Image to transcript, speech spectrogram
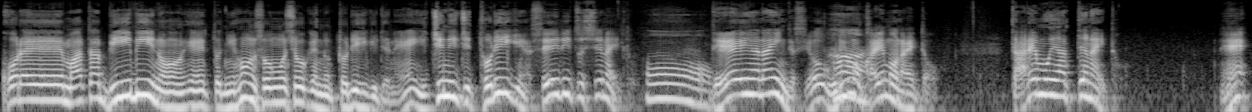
これ、また BB の、えー、っと、日本総合証券の取引でね、1日取引が成立してないと。出会いがないんですよ。売りも買いもないと。誰もやってないと。ね。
